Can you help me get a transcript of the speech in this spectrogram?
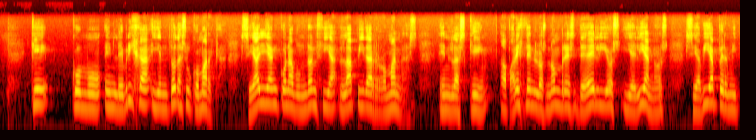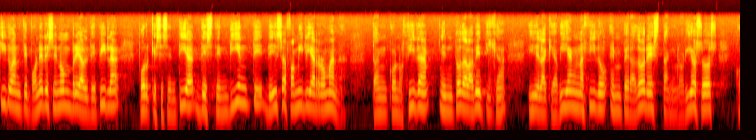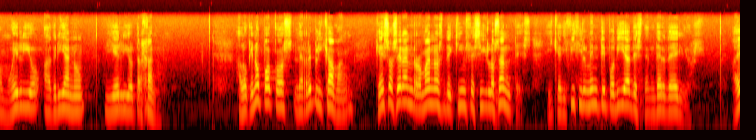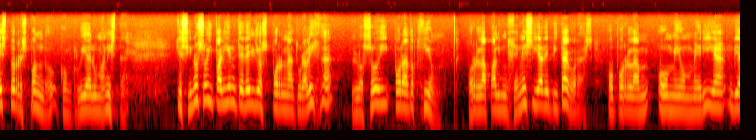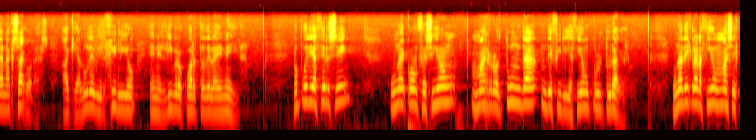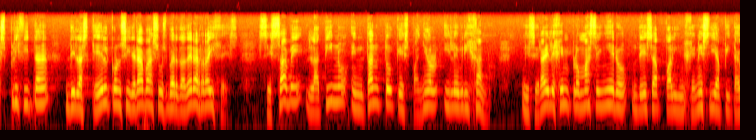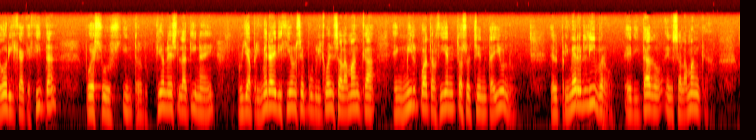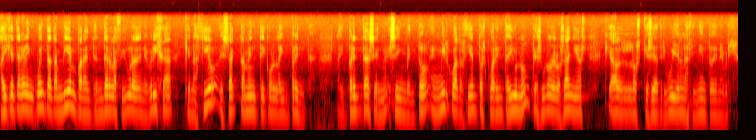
que como en Lebrija y en toda su comarca. Se hallan con abundancia lápidas romanas en las que aparecen los nombres de Helios y Elianos, se había permitido anteponer ese nombre al de Pila, porque se sentía descendiente de esa familia romana, tan conocida en toda la Bética y de la que habían nacido emperadores tan gloriosos como Helio, Adriano y Helio Trajano. A lo que no pocos le replicaban que esos eran romanos de quince siglos antes y que difícilmente podía descender de ellos. A esto respondo, concluía el humanista, que si no soy pariente de ellos por naturaleza, lo soy por adopción, por la palingenesia de Pitágoras o por la homeomería de Anaxágoras, a que alude Virgilio en el libro cuarto de la Eneida. No puede hacerse una confesión más rotunda de filiación cultural, una declaración más explícita de las que él consideraba sus verdaderas raíces. Se sabe latino en tanto que español y lebrijano, y será el ejemplo más señero de esa palingenesia pitagórica que cita, pues sus introducciones latinae, cuya primera edición se publicó en Salamanca en 1481, el primer libro editado en Salamanca. Hay que tener en cuenta también para entender la figura de Nebrija que nació exactamente con la imprenta. La imprenta se, inventó en 1441, que es uno de los años a los que se atribuye el nacimiento de Nebrija.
